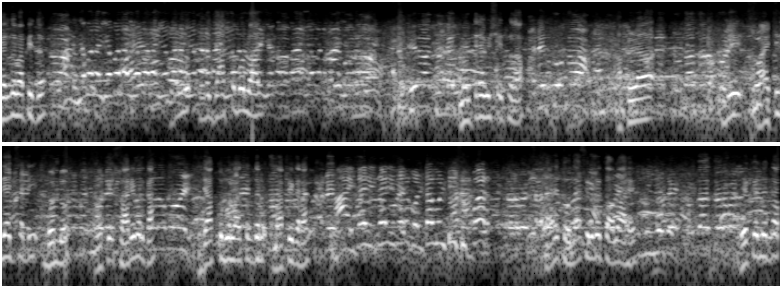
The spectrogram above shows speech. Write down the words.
कर्जमाफीचं. जास्त बोलू आज. मंत्र्याविषयी थोडा. आपल्याला थोडी माहिती द्यायसाठी बोललो. ओके सॉरी बरं का. जास्त बोला असेल तर माफी करा. साडे चौदाशे रुपये चालू आहे. एक नेता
